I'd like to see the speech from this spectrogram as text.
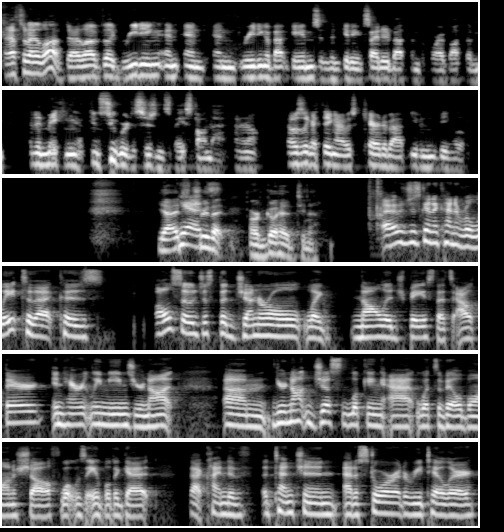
that's what I loved. I loved like reading and, and, and reading about games and then getting excited about them before I bought them and then making consumer decisions based on that. I don't know. That was like a thing I was cared about even being a little. Yeah, it's yeah, true it's, that. Or go ahead, Tina. I was just going to kind of relate to that because also just the general like knowledge base that's out there inherently means you're not um, you're not just looking at what's available on a shelf, what was able to get that kind of attention at a store at a retailer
